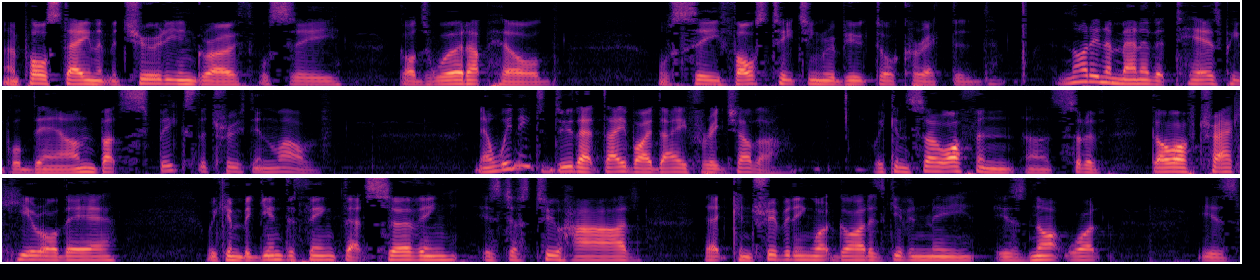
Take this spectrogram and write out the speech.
And Paul's stating that maturity and growth will see God's word upheld, will see false teaching rebuked or corrected, not in a manner that tears people down, but speaks the truth in love. Now, we need to do that day by day for each other. We can so often uh, sort of go off track here or there. We can begin to think that serving is just too hard, that contributing what God has given me is not what is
